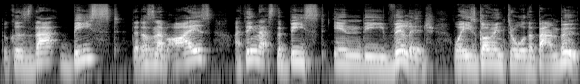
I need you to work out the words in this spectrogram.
because that beast that doesn't have eyes, I think that's the beast in the village where he's going through all the bamboo.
